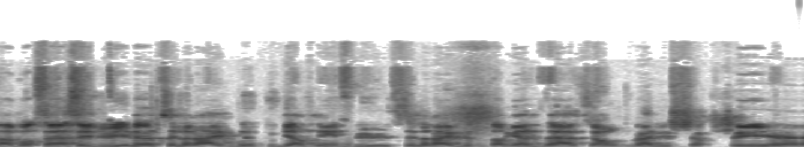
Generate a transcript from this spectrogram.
100%, c'est lui, là. C'est le rêve de tout gardien de but. C'est le rêve de toute organisation qui va aller chercher euh,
